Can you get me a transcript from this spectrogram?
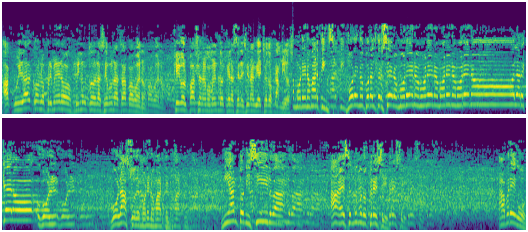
a cuidar con los primeros minutos de la segunda etapa, bueno, qué golpazo en el momento que la selección había hecho dos cambios. Moreno Martins, Moreno por el tercero, Moreno, Moreno, Moreno, Moreno, el arquero, gol, gol, golazo de Moreno Martins. Ni Anthony Silva, ah, es el número 13. Abrego.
